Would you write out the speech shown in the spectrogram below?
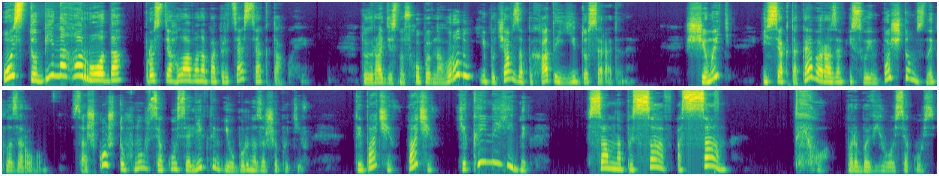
Ось тобі нагорода, простягла вона папірця сяктакові. Той радісно схопив нагороду і почав запихати її досередини. Ще мить, і сяктакева разом із своїм почтом зникла за рогом. Сашко штовхнув сякуся ліктем і обурно зашепотів. Ти бачив, бачив, який негідник? Сам написав, а сам. Тихо, перебив його сякусь.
